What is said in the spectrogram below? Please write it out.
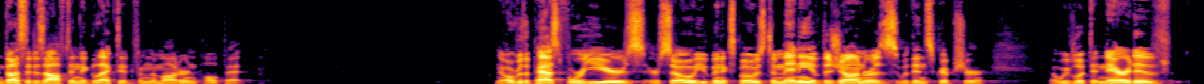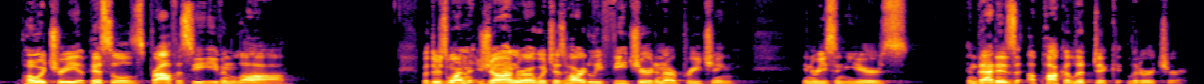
and thus it is often neglected from the modern pulpit. Now, over the past four years or so, you've been exposed to many of the genres within Scripture. Now, we've looked at narrative, poetry, epistles, prophecy, even law. But there's one genre which is hardly featured in our preaching in recent years, and that is apocalyptic literature.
